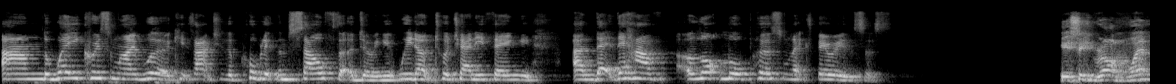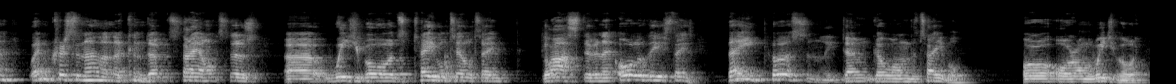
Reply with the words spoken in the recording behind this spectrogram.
And the way Chris and I work, it's actually the public themselves that are doing it. We don't touch anything, and they, they have a lot more personal experiences. You see, Ron, when, when Chris and Eleanor conduct seances, uh, Ouija boards, table tilting, glass divination, all of these things, they personally don't go on the table or, or on the Ouija board.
